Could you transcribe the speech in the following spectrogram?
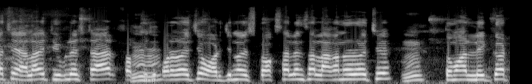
আছে অ্যালয় টিউবলেস টায়ার সবকিছু করা রয়েছে অরিজিনাল স্টক সাইলেন্সার লাগানো রয়েছে। তোমার লেগ গার্ড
